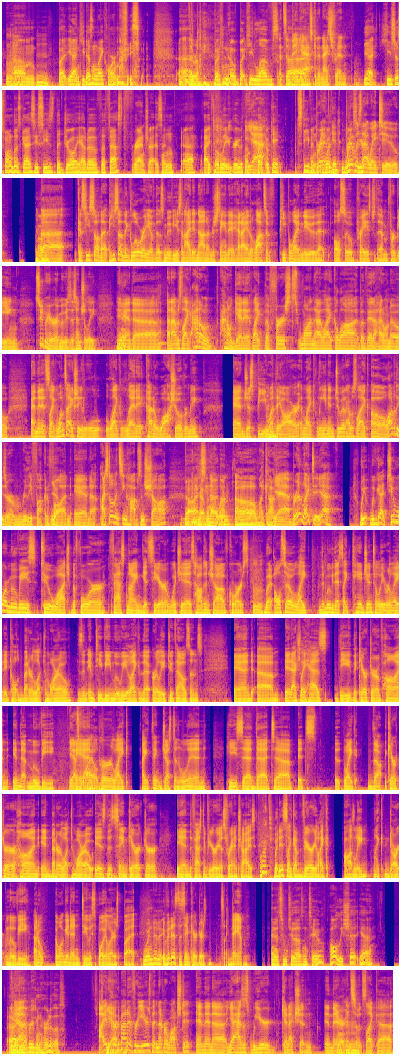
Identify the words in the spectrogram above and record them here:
Mm-hmm. Um, Mm. but yeah, and he doesn't like horror movies. Uh, really? but no, but he loves. it's a big uh, ask and a nice friend. Yeah, he's just one of those guys who sees the joy out of the Fast franchise, and uh, I totally agree with him. Yeah. But okay, Steven, Brent, what, Brent was your- that way too. Oh. because he saw the he saw the glory of those movies and I did not understand it and I had lots of people I knew that also praised them for being superhero movies essentially and uh and I was like I don't I don't get it like the first one I like a lot but then I don't know and then it's like once I actually l- like let it kind of wash over me and just be Hmm. what they are and like lean into it I was like oh a lot of these are really fucking fun. And uh, I still haven't seen Hobbs and Shaw. No, I need to see haven't that either. one. Oh my God. yeah Brent liked it yeah. We, we've got two more movies to watch before Fast Nine gets here, which is Hobbs and Shaw, of course, but also like the movie that's like tangentially related called Better Luck Tomorrow is an MTV movie like in the early 2000s, and um, it actually has the the character of Han in that movie. Yeah, it's and wild. Per like I think Justin Lin, he said that uh, it's it- like the character Han in Better Luck Tomorrow is the same character in the Fast and Furious franchise. What? But it's like a very like oddly like dark movie. I don't I won't get into spoilers, but When did it? if it is the same characters, it's like damn. And it's from 2002. Holy shit! Yeah, I Yeah. never even heard of this. I had Yeah. heard about it for years, but never watched it. And then, uh, yeah, it has this weird connection in there, and so it's like uh,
